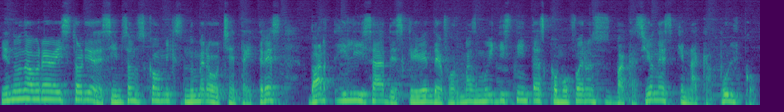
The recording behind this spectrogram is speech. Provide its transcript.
Y en una breve historia de Simpsons Comics número 83, Bart y Lisa describen de formas muy distintas cómo fueron sus vacaciones en Acapulco.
